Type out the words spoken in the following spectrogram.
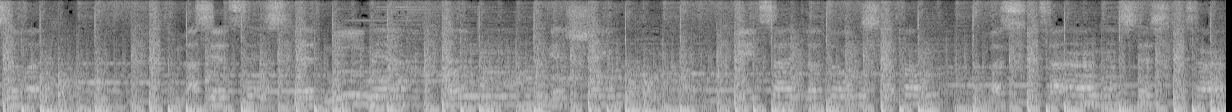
zurück. Was jetzt ist, wird nie mehr ungeschehen. Die Zeit läuft uns davon. Was getan ist, ist getan.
